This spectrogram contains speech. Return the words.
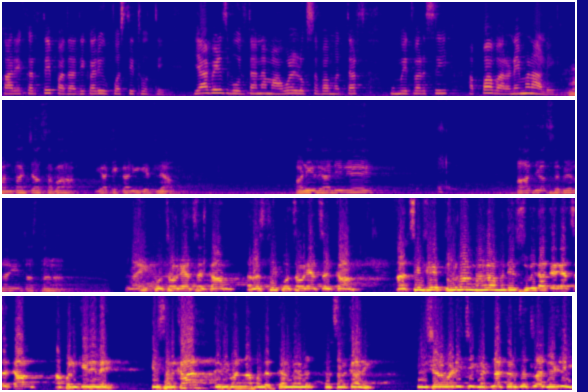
कार्यकर्ते पदाधिकारी उपस्थित होते. यावेळेस बोलताना मावळ लोकसभा मतदार उमेदवार श्री अप्पा बारणे म्हणाले. प्रांतांच्या सभा या ठिकाणी घेतल्या आणि रॅलीने आज या सभेला येत असताना लाइट पोहोचवण्याचं काम रस्ते पोहोचवण्याचं काम आजचे जे दुर्गम भागामध्ये सुविधा देण्याचं काम आपण केलेलं आहे हे सरकार गरिबांना मदत करणारं सरकार. आहे इर्शारवाडीची घटना कर्जतला घडली.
